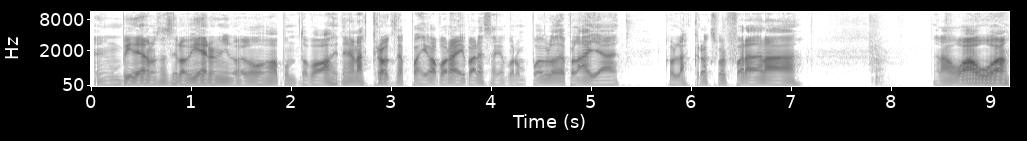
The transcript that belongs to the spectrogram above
En un video, no sé si lo vieron. Y luego apuntó para abajo y tenía las Crocs. Después iba por ahí, parece que por un pueblo de playa. Con las Crocs por fuera de la. De la guagua.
